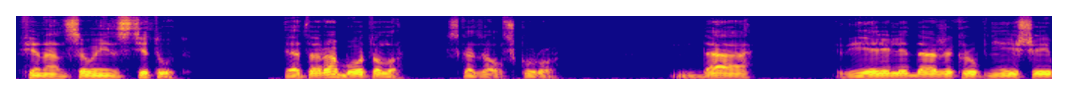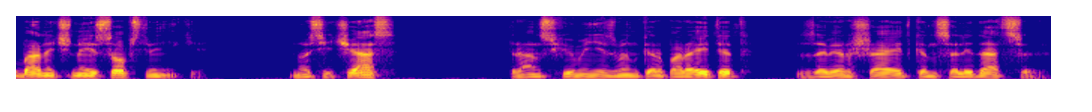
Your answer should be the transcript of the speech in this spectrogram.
финансовый институт. «Это работало», — сказал Шкуро. «Да, верили даже крупнейшие баночные собственники. Но сейчас Transhumanism Incorporated завершает консолидацию.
